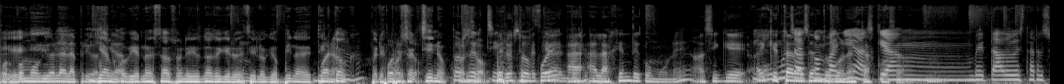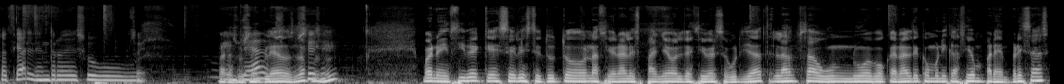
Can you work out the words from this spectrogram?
Por eh, cómo viola la Y privacidad. al gobierno de Estados Unidos no te quiero decir lo que opina de TikTok, Bueno, pero es por, ser eso, chino. Por por ser eso. chinos, Pero esto fue a, la gente común, ¿eh? Así que Y hay hay, que estar muchas atento con compañías estas que cosas. han vetado esta red social dentro de sus Sí. para sus empleados, ¿no? Sí. Bueno, INCIBE, que es el Instituto Nacional Español de Ciberseguridad, lanza un nuevo canal de comunicación para empresas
